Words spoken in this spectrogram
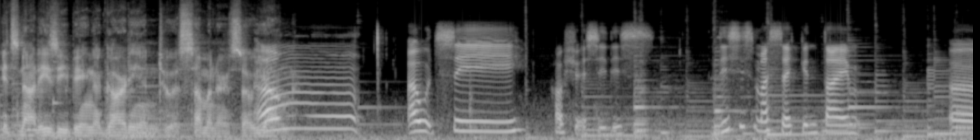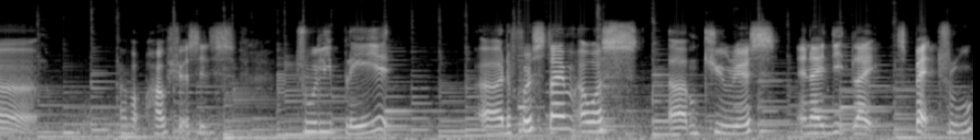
It's not easy being a guardian to a summoner so young. Um, I would say, how should I say this? This is my second time. Uh, how should I say this? Truly play it. Uh, the first time I was um curious and I did like sped through.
